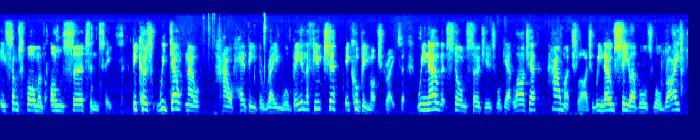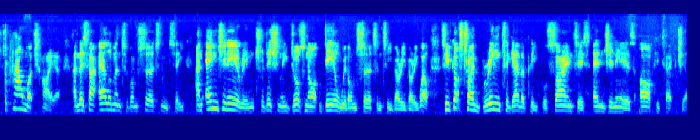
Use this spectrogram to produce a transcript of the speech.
is some form of uncertainty because we don't know how heavy the rain will be in the future. It could be much greater. We know that storm surges will get larger. How much larger? We know sea levels will rise. How much higher? And there's that element of uncertainty. And engineering traditionally does not deal with uncertainty very, very well. So you've got to try and bring together people, scientists, engineers, architecture,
